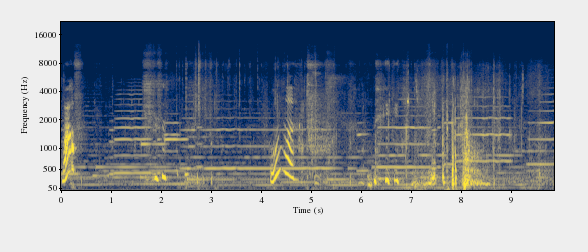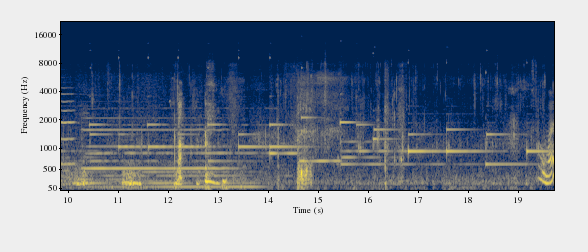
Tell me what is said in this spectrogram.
Ваф! Ума! Ума?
